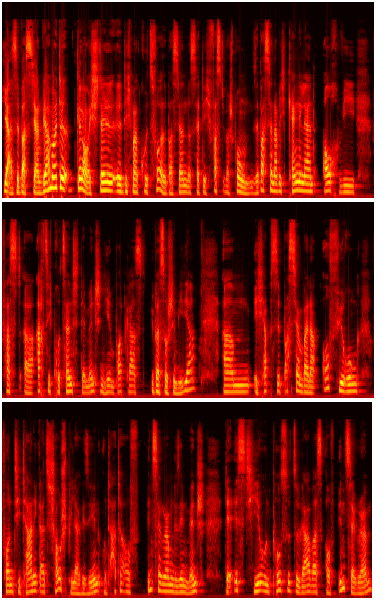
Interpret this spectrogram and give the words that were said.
Ja, Sebastian, wir haben heute, genau, ich stelle äh, dich mal kurz vor, Sebastian, das hätte ich fast übersprungen. Sebastian habe ich kennengelernt, auch wie fast äh, 80 Prozent der Menschen hier im Podcast über Social Media. Ähm, ich habe Sebastian bei einer Aufführung von Titanic als Schauspieler gesehen und hatte auf Instagram gesehen, Mensch, der ist hier und postet sogar was auf Instagram.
